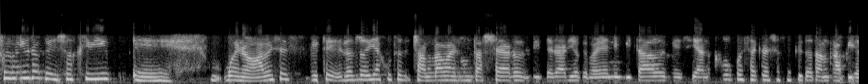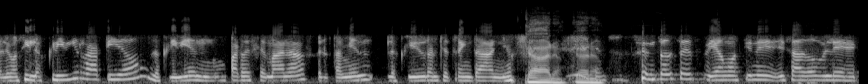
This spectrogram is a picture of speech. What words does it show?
fue un libro que yo escribí, eh, bueno, a veces, viste, el otro día justo charlaba en un taller literario que me habían invitado y me decían, ¿cómo puede ser que hayas escrito tan rápido? Le digo, sí, lo escribí rápido, lo escribí en un par de semanas, pero también lo escribí durante 30 años. Claro, claro. Entonces, digamos, tiene esa doble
